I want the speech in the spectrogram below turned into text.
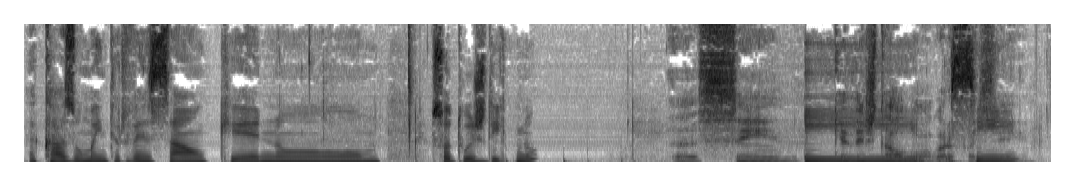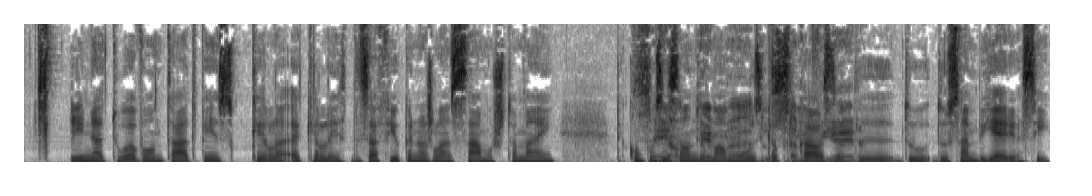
acaso uma intervenção que é no Sou Tuas Digno. Uh, sim, e, que é deste álbum agora Sim, e na tua vontade penso que aquele, aquele desafio que nós lançamos também de composição Sim, é de uma música por causa de, do, do Sambieri, assim.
